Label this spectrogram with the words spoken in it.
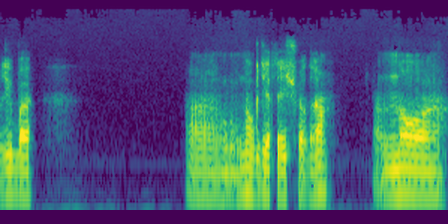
либо а, ну, где-то еще, да. Но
